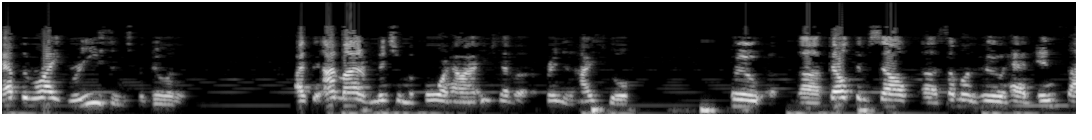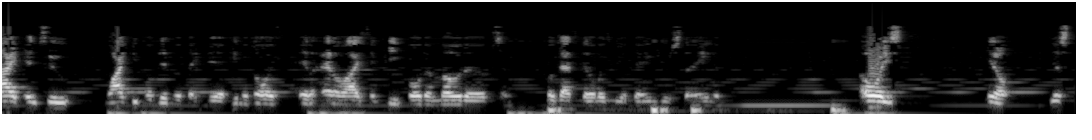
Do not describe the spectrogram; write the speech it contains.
Have the right reasons for doing it. I th- I might have mentioned before how I used to have a friend in high school who uh, felt himself uh, someone who had insight into why people did what they did. He was always analyzing people, their motives, and that's going to always be a dangerous thing. And always, you know, just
